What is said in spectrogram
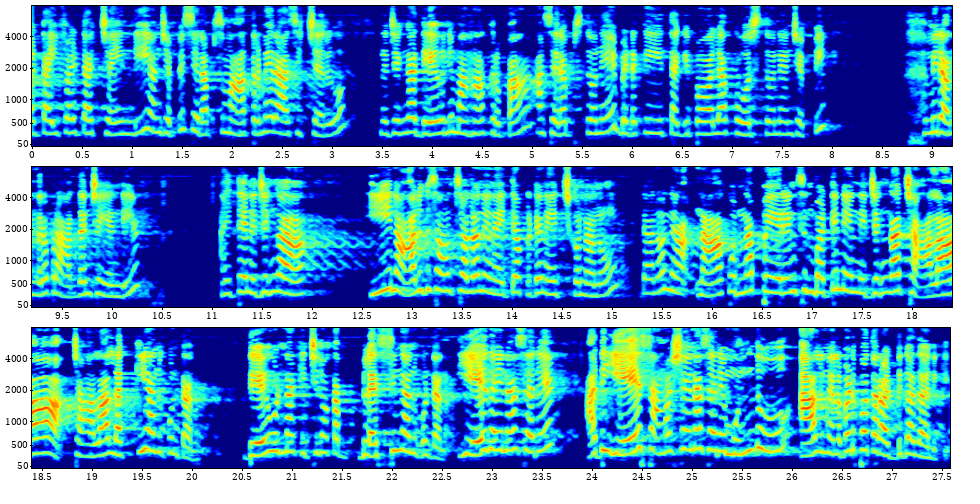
టైఫాయిడ్ టచ్ అయింది అని చెప్పి సిరప్స్ మాత్రమే రాసిచ్చారు. నిజంగా దేవుని మహాకృప ఆ సిరప్స్తోనే బిడ్డకి తగ్గిపోవాలి ఆ కోర్స్తోనే అని చెప్పి మీరు అందరూ ప్రార్థన చేయండి. అయితే నిజంగా ఈ నాలుగు సంవత్సరాల్లో నేనైతే ఒకటే నేర్చుకున్నాను. నేను నా- నాకున్న పేరెంట్స్ని బట్టి నేను నిజంగా చాలా చాలా లక్కీ అనుకుంటాను. దేవుడు నాకు ఇచ్చిన ఒక బ్లెస్సింగ్ అనుకుంటాను. ఏదైనా సరే అది ఏ సమస్య అయినా సరే ముందు వాళ్ళు నిలబడిపోతారు అడ్డుగా దానికి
